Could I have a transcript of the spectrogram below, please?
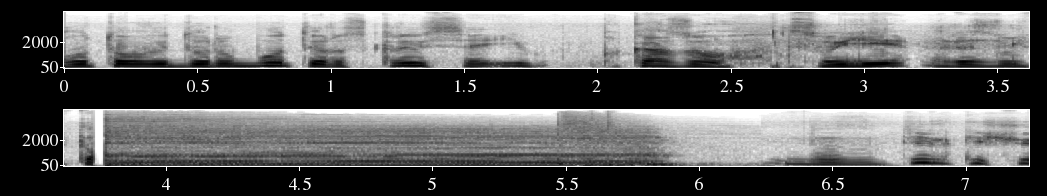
готовий до роботи, розкрився і показував свої результати. Тільки що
